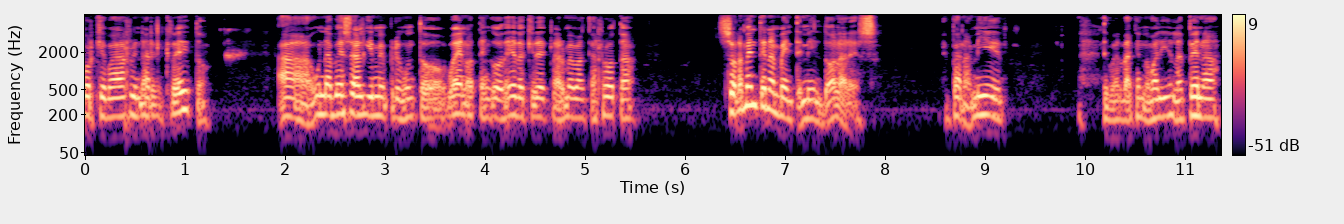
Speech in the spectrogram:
porque va a arruinar el crédito. Ah, una vez alguien me preguntó, bueno, tengo deuda, quiero declararme bancarrota. Solamente eran 20 mil dólares. Para mí, de verdad que no valía la pena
